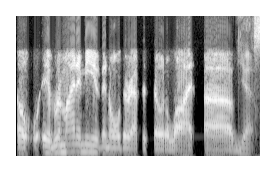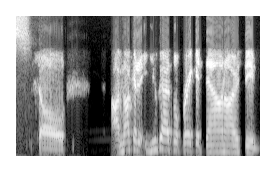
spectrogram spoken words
oh, it reminded me of an older episode a lot. Um, Yes. So I'm not gonna. You guys will break it down, obviously,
